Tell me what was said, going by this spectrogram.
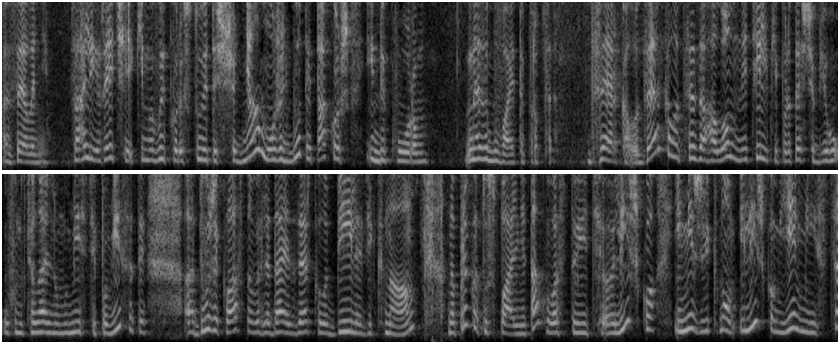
зелені. Взагалі, речі, якими ви користуєтесь щодня, можуть бути також і декором. Не забувайте про це. Дзеркало. Дзеркало це загалом не тільки про те, щоб його у функціональному місці повісити. Дуже класно виглядає дзеркало біля вікна. Наприклад, у спальні так, у вас стоїть е, ліжко, і між вікном і ліжком є місце.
